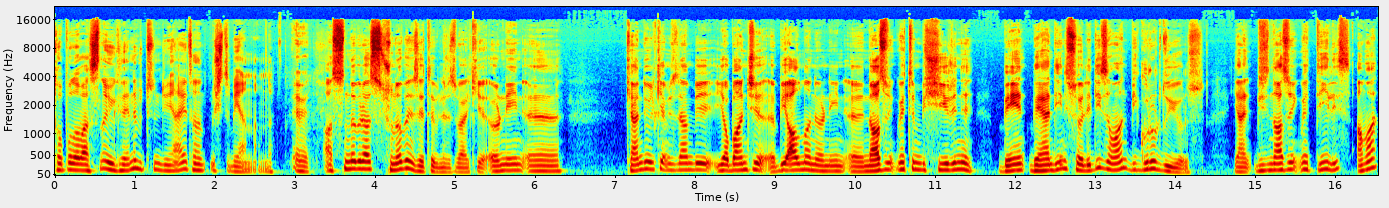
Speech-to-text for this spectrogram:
Topalov aslında ülkelerini bütün dünyaya tanıtmıştı bir anlamda. Evet. Aslında biraz şuna benzetebiliriz belki. Örneğin e, kendi ülkemizden bir yabancı, e, bir Alman örneğin e, Nazım Hikmet'in bir şiirini beğen- beğendiğini söylediği zaman bir gurur duyuyoruz. Yani biz Nazım Hikmet değiliz ama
